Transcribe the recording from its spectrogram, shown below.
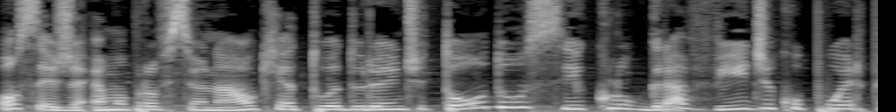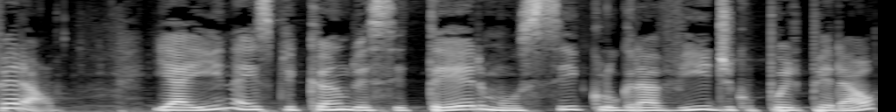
Ou seja, é uma profissional que atua durante todo o ciclo gravídico puerperal. E aí, né, explicando esse termo, ciclo gravídico puerperal,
